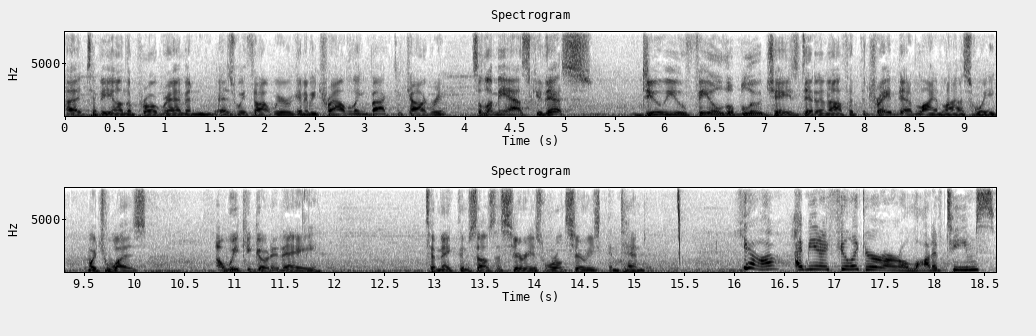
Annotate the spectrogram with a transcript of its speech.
uh, to be on the program, and as we thought we were going to be traveling back to Calgary. So let me ask you this Do you feel the Blue Jays did enough at the trade deadline last week, which was a week ago today, to make themselves a serious World Series contender? Yeah, I mean, I feel like there are a lot of teams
